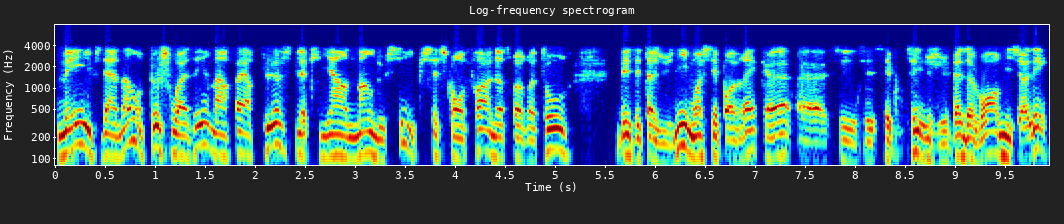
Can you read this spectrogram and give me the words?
Mais évidemment, on peut choisir d'en faire plus le client en demande aussi. Puis c'est ce qu'on fera à notre retour des États-Unis. Moi, c'est pas vrai que euh, c'est, je vais devoir m'isoler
